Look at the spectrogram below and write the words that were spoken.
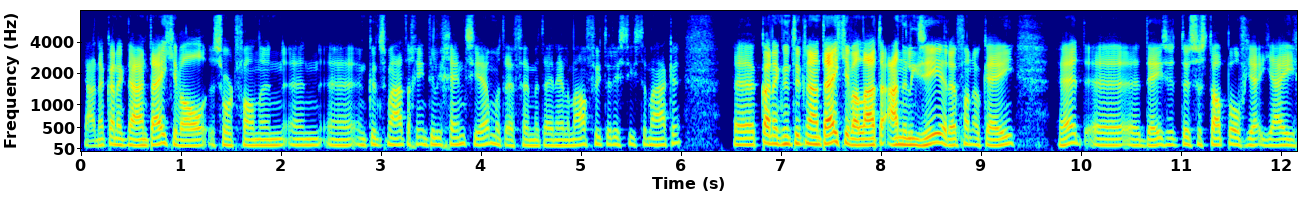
ja, dan kan ik daar een tijdje wel een soort van een, een, uh, een kunstmatige intelligentie, hè, om het even meteen helemaal futuristisch te maken, uh, kan ik natuurlijk na een tijdje wel laten analyseren van oké, uh, deze tussenstappen of jij, jij,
